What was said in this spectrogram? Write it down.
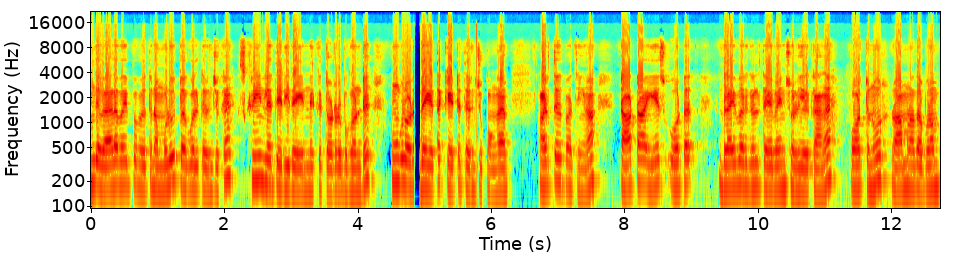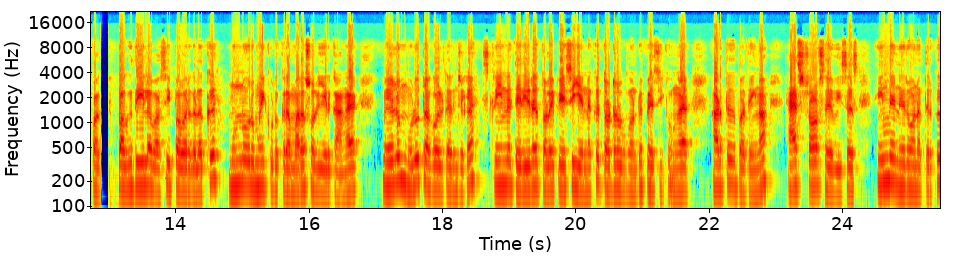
இந்த வேலைவாய்ப்பு பற்றின முழு தகவல் தெரிஞ்சுக்க ஸ்க்ரீனில் தெரிகிற எண்ணுக்கு தொடர்பு கொண்டு உங்களோட இதயத்தை கேட்டு தெரிஞ்சுக்கோங்க. அடுத்தது பார்த்தீங்கன்னா டாடா ஏஸ் ஓட்டர் டிரைவர்கள் தேவைன்னு சொல்லியிருக்காங்க. போத்தனூர் ராமநாதபுரம் பக் பகுதியில் வசிப்பவர்களுக்கு முன்னுரிமை கொடுக்குற மாதிரி சொல்லியிருக்காங்க. மேலும் முழு தகவல் தெரிஞ்சுக்க ஸ்க்ரீனில் தெரிகிற தொலைபேசி எண்ணுக்கு தொடர்பு கொண்டு பேசிக்கோங்க. அடுத்தது பார்த்தீங்கன்னா ஆஸ்ட்ரா சர்வீசஸ் இந்த நிறுவனத்திற்கு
